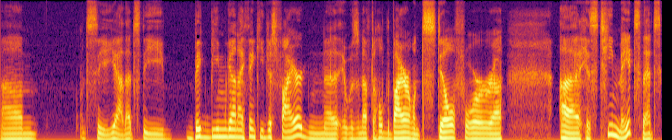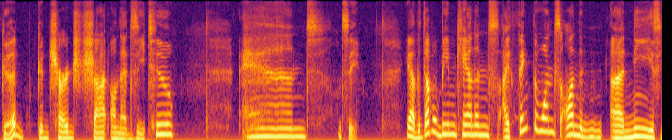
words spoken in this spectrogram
Um, let's see, yeah, that's the big beam gun I think he just fired, and uh, it was enough to hold the Byarlant still for uh, his teammates. That's good. Good charged shot on that Z2. And let's see. Yeah, the double beam cannons, I think the ones on the uh, knees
